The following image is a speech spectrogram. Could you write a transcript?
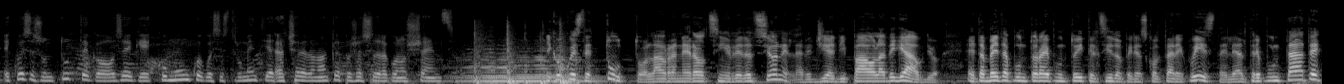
e queste sono tutte cose che comunque questi strumenti accelerano anche il processo della conoscenza. E con questo è tutto. Laura Nerozzi in redazione, la regia di Paola De Gaudio. È il sito per ascoltare questa e le altre puntate.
